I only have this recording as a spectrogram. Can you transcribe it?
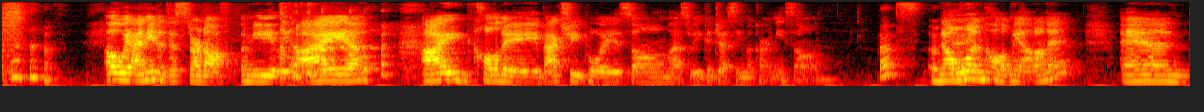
oh wait, I need to just start off immediately. I I called a Backstreet Boys song last week, a Jesse McCartney song. That's okay. No one called me out on it, and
